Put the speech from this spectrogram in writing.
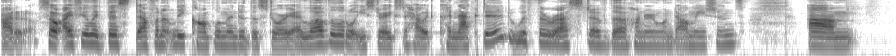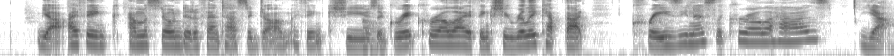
I don't know. So I feel like this definitely complemented the story. I love the little Easter eggs to how it connected with the rest of the 101 Dalmatians. Um, yeah, I think Emma Stone did a fantastic job. I think she was a oh. great Cruella. I think she really kept that craziness that Cruella has Yeah.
